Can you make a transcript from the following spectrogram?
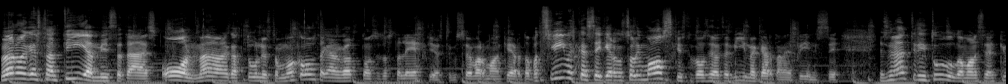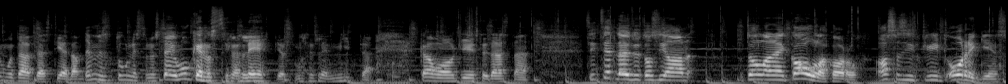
Mä en oikeastaan tiedä mistä tää edes on. Mä en ainakaan tunnista. Mä kohta käyn kattoon se tosta lehtiöstä, kun se varmaan kertoo. Paitsi viime se ei kertonut, se oli maskista tosiaan se viimekertainen pinssi. Ja se näytti niin tutulta, mä olin silleen, kyllä mun pitäisi tietää. Mutta en mä sitä tunnistanut, sitä ei lukenut siinä lehtiössä. Mä olin silleen, mitä? Come on, kiitti tästä. Sitten sieltä löytyy tosiaan tollanen kaulakoru. Assassin's Creed Origins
